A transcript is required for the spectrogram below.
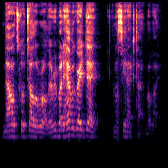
Now let's go tell the world. Everybody have a great day, and I'll see you next time. Bye-bye.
